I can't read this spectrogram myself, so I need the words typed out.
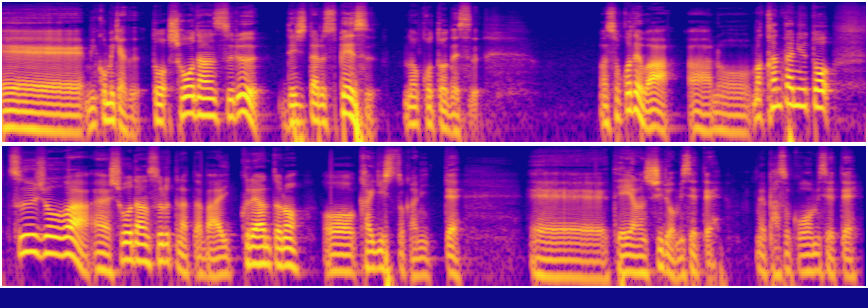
えー、見込み客と商談するデジタルスペースのことです。まあ、そこではあの、まあ、簡単に言うと通常は、えー、商談するってなった場合クライアントの会議室とかに行って、えー、提案資料を見せてパソコンを見せて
